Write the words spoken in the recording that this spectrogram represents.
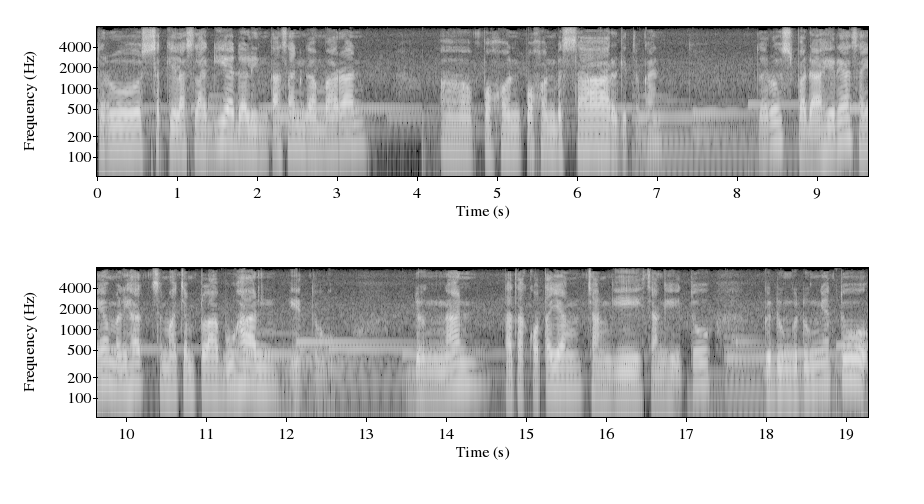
terus sekilas lagi ada lintasan gambaran eh, pohon-pohon uh, besar gitu kan. Terus pada akhirnya saya melihat semacam pelabuhan gitu. Dengan tata kota yang canggih. Canggih itu gedung-gedungnya tuh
